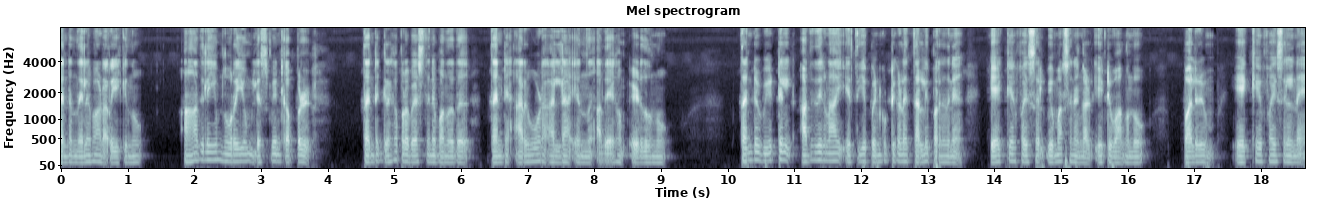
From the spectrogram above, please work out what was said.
തന്റെ നിലപാട് അറിയിക്കുന്നു. ആദിലയും നൂറയും ലെസ്ബിയൻ കപ്പിൾ തന്റെ ഗൃഹപ്രവേശത്തിന് വന്നത് തന്റെ അറിവോടെ അല്ല എന്ന് അദ്ദേഹം എഴുതുന്നു. തന്റെ വീട്ടിൽ അതിഥികളായി എത്തിയ പെൺകുട്ടികളെ തള്ളിപ്പറഞ്ഞതിന് എ കെ ഫൈസൽ വിമർശനങ്ങൾ ഏറ്റുവാങ്ങുന്നു. പലരും എ കെ ഫൈസലിനെ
